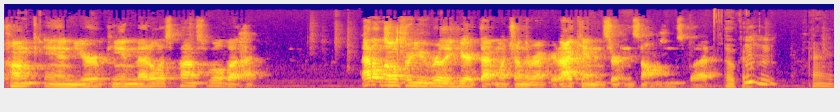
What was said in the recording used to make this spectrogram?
punk and European metal as possible, but I, I don't know if you really hear it that much on the record. I can in certain songs, but Okay. hmm All right.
